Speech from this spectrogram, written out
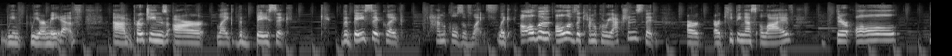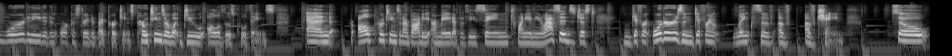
we we are made of. Um, proteins are like the basic, the basic like chemicals of life. Like all the all of the chemical reactions that are are keeping us alive, they're all coordinated and orchestrated by proteins. Proteins are what do all of those cool things. And all proteins in our body are made up of these same 20 amino acids, just different orders and different lengths of, of, of chain. So,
